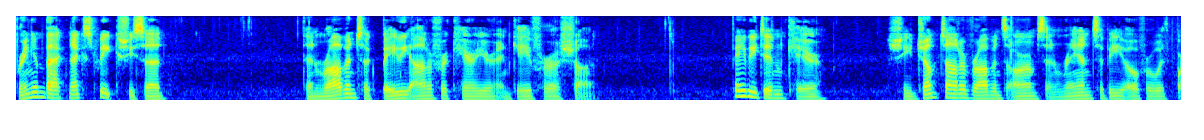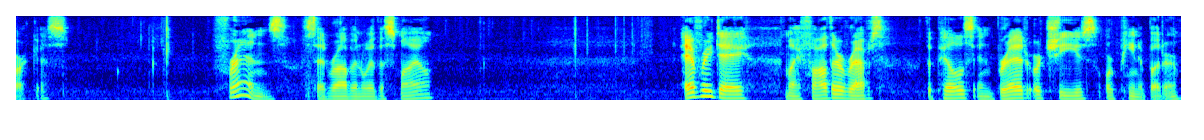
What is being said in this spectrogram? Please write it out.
Bring him back next week, she said. Then Robin took Baby out of her carrier and gave her a shot. Baby didn't care. She jumped out of Robin's arms and ran to be over with Barkus. Friends, said Robin with a smile. Every day, my father wrapped the pills in bread or cheese or peanut butter.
